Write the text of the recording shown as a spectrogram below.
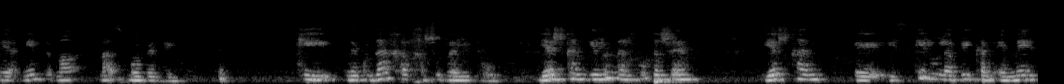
לימין ומה מה השמאל בזיק? כי נקודה אחת חשובה לי פה, יש כאן גילוי מלכות השם, יש כאן, אה, השכילו להביא כאן אמת,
